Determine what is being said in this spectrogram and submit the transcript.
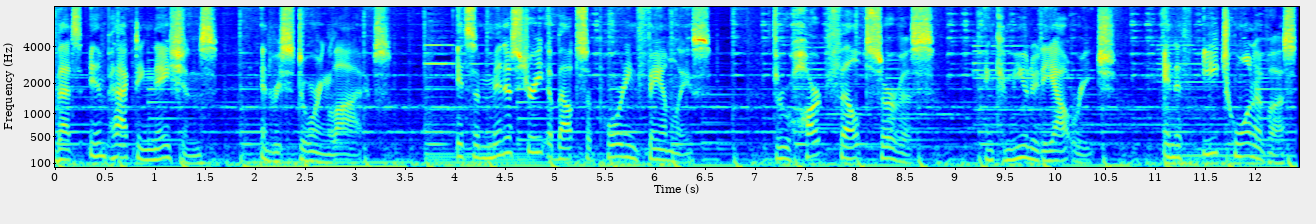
that's impacting nations and restoring lives. It's a ministry about supporting families through heartfelt service and community outreach. And if each one of us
